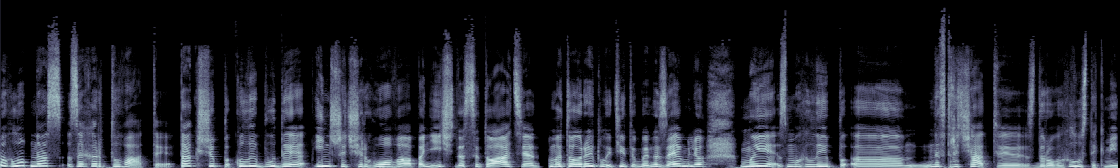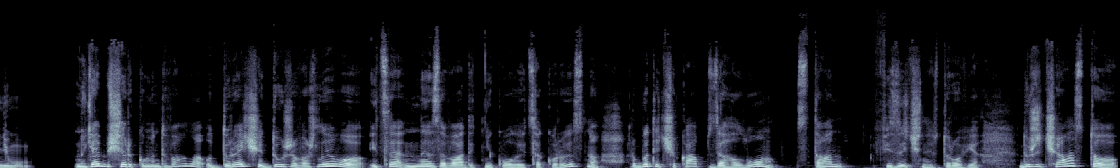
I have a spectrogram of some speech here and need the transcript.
могло б нас загартувати, так щоб коли буде інша чергова панічна ситуація, метеорит летітиме на землю, ми змогли б е, не втрачати здоровий глузд, як мінімум. Ну, я б ще рекомендувала, от, до речі, дуже важливо, і це не завадить ніколи, і це корисно, робити чекап загалом стан фізичне здоров'я. Дуже часто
